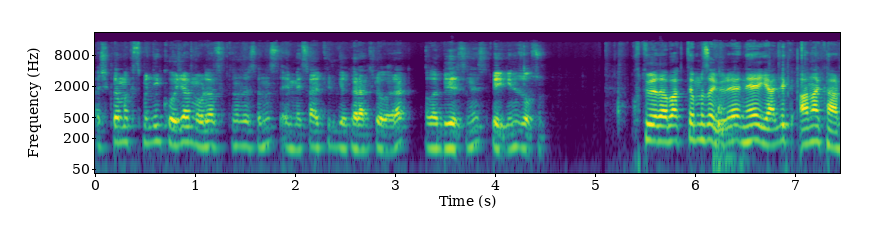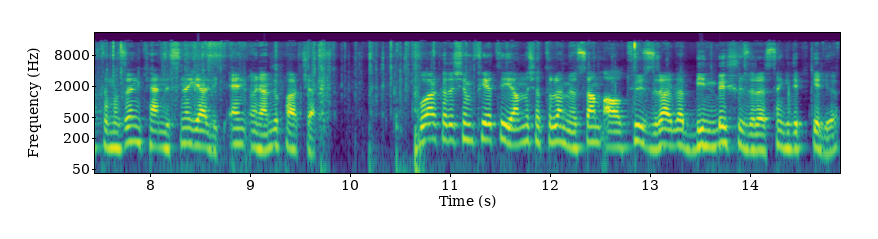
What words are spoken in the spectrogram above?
Açıklama kısmına link koyacağım. Oradan satın alırsanız MSI Türkiye garantili olarak alabilirsiniz. Bilginiz olsun. Kutuya da baktığımıza göre neye geldik? Anakartımızın kendisine geldik. En önemli parça. Bu arkadaşın fiyatı yanlış hatırlamıyorsam 600 lirayla 1500 lira arasında gidip geliyor.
